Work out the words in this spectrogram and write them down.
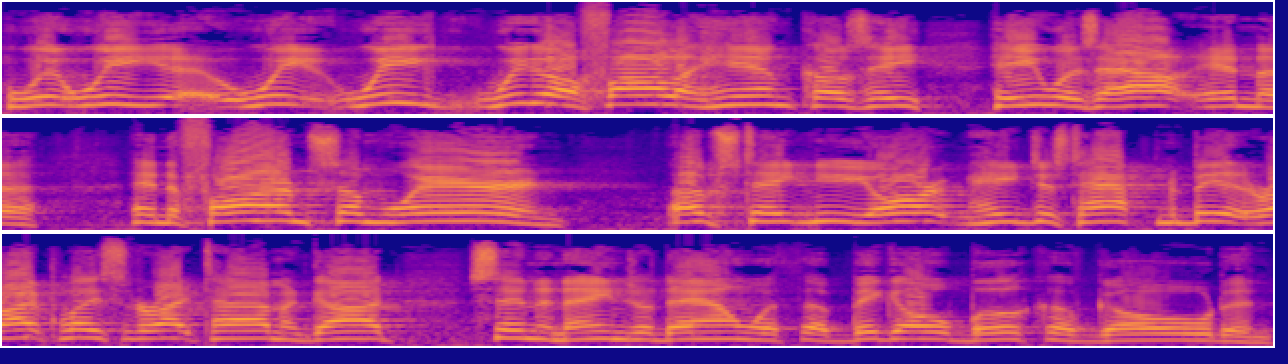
we we we we we gonna follow him because he he was out in the in the farm somewhere in upstate New York and he just happened to be at the right place at the right time and God sent an angel down with a big old book of gold and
